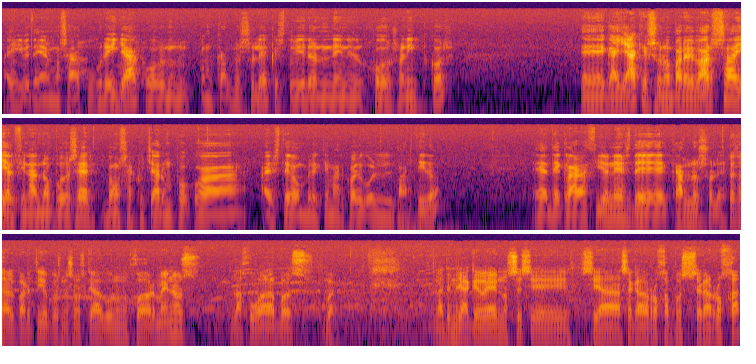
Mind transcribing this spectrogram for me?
Ahí tenemos a Cucurella con, Carlos Soler, que estuvieron en los Juegos Olímpicos. Eh, Gaya, que sonó para el Barça y al final no pudo ser. Vamos a escuchar un poco a, este hombre que marcó el gol del partido. Eh, declaraciones de Carlos Soler. Empezar el partido, pues nos hemos quedado con un jugador menos. La jugada, pues bueno, la tendría que ver. No sé si, si ha sacado roja, pues será roja.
